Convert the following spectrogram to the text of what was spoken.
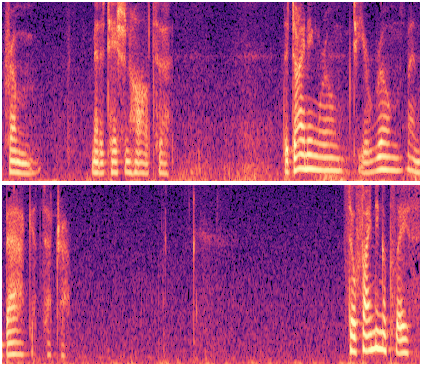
from meditation hall to the dining room to your room and back, etc. So, finding a place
